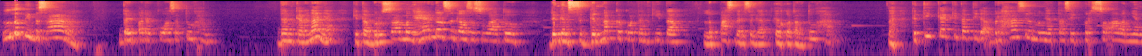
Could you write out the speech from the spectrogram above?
lebih besar daripada kuasa Tuhan. Dan karenanya kita berusaha menghandle segala sesuatu dengan segenap kekuatan kita lepas dari segala kekuatan Tuhan. Nah, ketika kita tidak berhasil mengatasi persoalan yang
